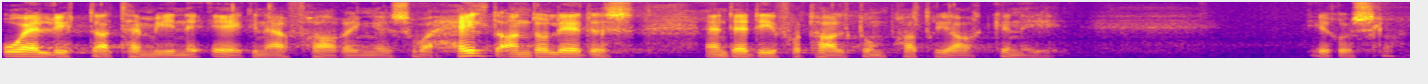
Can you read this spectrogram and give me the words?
Og jeg lytta til mine egne erfaringer, som var helt annerledes enn det de fortalte om patriarken i, i Russland.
